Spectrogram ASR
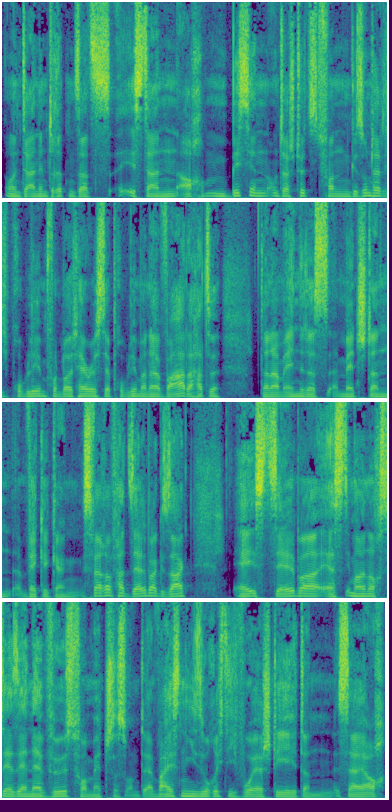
Und dann im dritten Satz ist dann auch ein bisschen unterstützt von gesundheitlichen Problemen von Lloyd Harris, der Problem an der Wade hatte, dann am Ende das Match dann weggegangen. Zverev hat selber gesagt, er ist selber, er ist immer noch sehr, sehr sehr nervös vor Matches und er weiß nie so richtig, wo er steht. Dann ist er ja auch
